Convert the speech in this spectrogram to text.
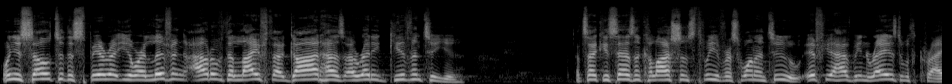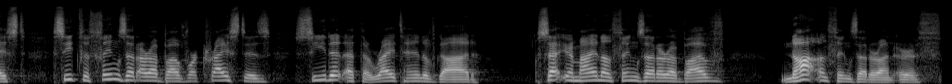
When you sow to the Spirit, you are living out of the life that God has already given to you. It's like he says in Colossians 3, verse 1 and 2 If you have been raised with Christ, seek the things that are above, where Christ is seated at the right hand of God. Set your mind on things that are above, not on things that are on earth.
